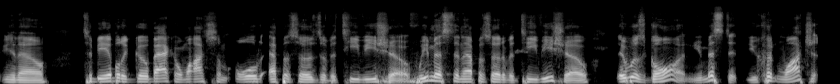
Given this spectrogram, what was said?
you know, to be able to go back and watch some old episodes of a TV show. If we missed an episode of a TV show, it was gone. You missed it. You couldn't watch it.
